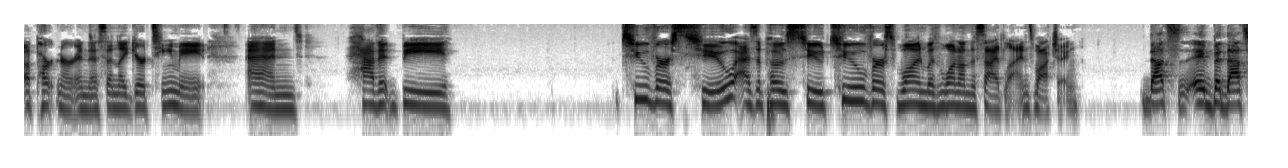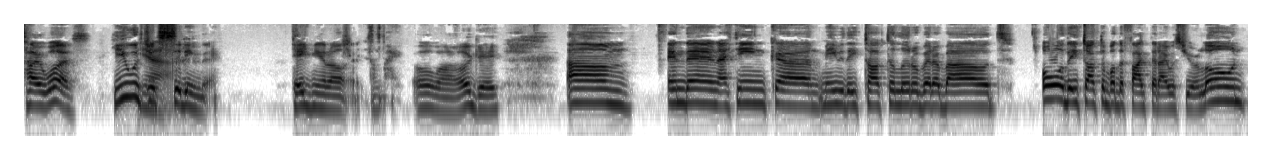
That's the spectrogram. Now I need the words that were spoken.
a partner in this and like your teammate and have it be two verse two as opposed to two verse one with one on the sidelines watching. That's, eh, but that's how it was. He was yeah. just sitting there taking it all. I'm like, oh wow, okay. Um, and then I think uh, maybe they talked a little bit about. Oh, they talked about the fact that I was here alone.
